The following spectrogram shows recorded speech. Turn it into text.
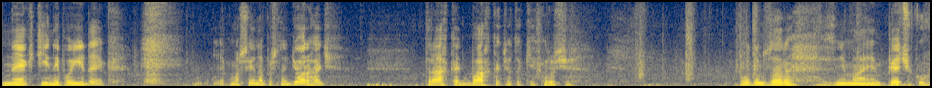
не як ті, не поїде, як, як машина почне дергати, трахкать, бахкать, отаке. Коротше, будемо зараз знімаємо печку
